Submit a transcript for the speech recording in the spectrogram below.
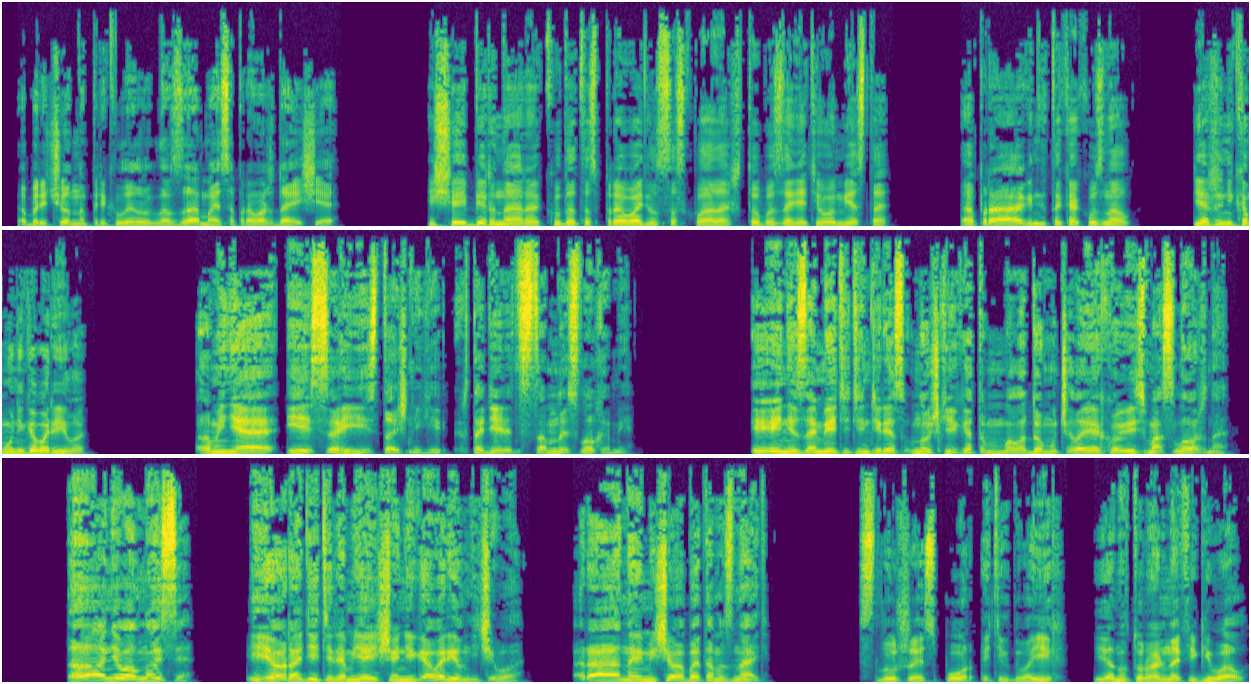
— обреченно приклеила глаза моя сопровождающая. Еще и Бернара куда-то спровадил со склада, чтобы занять его место. А про Агни-то как узнал? Я же никому не говорила. У меня есть свои источники, что делятся со мной слухами. И не заметить интерес внучки к этому молодому человеку весьма сложно. Но не волнуйся, Ее родителям я еще не говорил ничего. Рано им еще об этом знать. Слушая спор этих двоих, я натурально офигевал.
